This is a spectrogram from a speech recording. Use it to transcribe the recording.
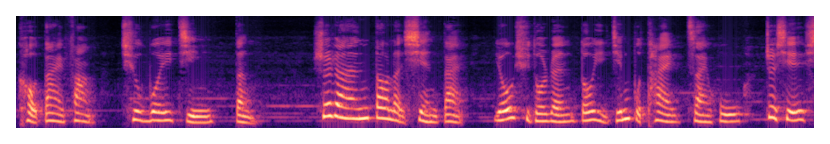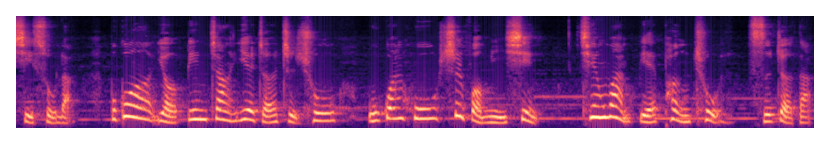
口袋放秋波锦等。虽然到了现代，有许多人都已经不太在乎这些习俗了。不过，有殡葬业者指出，无关乎是否迷信，千万别碰触死者的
